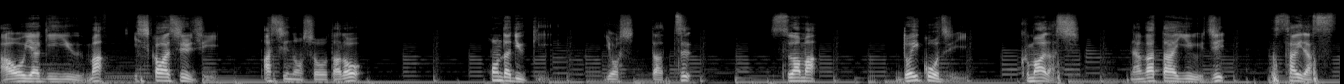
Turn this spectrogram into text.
青柳優馬、石川修司、芦野翔太郎、本田隆起、吉達、諏訪間、土井浩二、熊嵐、永田裕二、サイラス、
